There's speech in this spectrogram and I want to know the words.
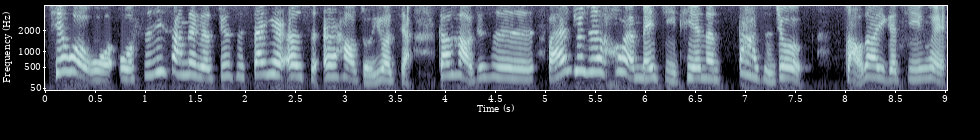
结果我我实际上那个就是三月二十二号左右讲，刚好就是反正就是后来没几天呢，大使就。找到一个机会，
